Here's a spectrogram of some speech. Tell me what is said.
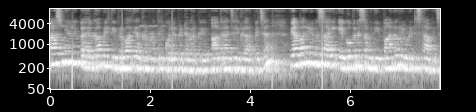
കാശ്മീരിലെ പെഹൽഗാമിൽ തീവ്രവാദി ആക്രമണത്തിൽ കൊല്ലപ്പെട്ടവർക്ക് ആദരാഞ്ജലികൾ അർപ്പിച്ച് വ്യാപാരി വ്യവസായി ഏകോപന സമിതി പാനൂർ യൂണിറ്റ് സ്ഥാപിച്ച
